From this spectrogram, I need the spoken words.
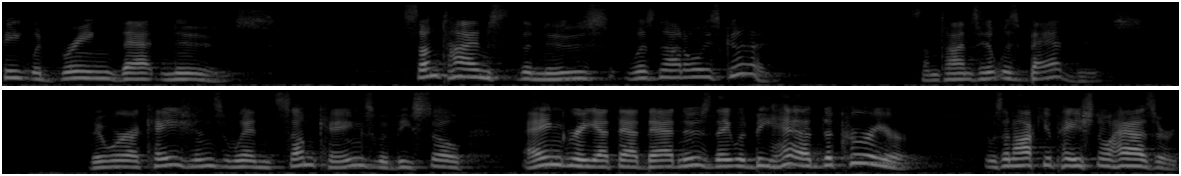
feet would bring that news. Sometimes the news was not always good, sometimes it was bad news. There were occasions when some kings would be so angry at that bad news, they would behead the courier. It was an occupational hazard.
